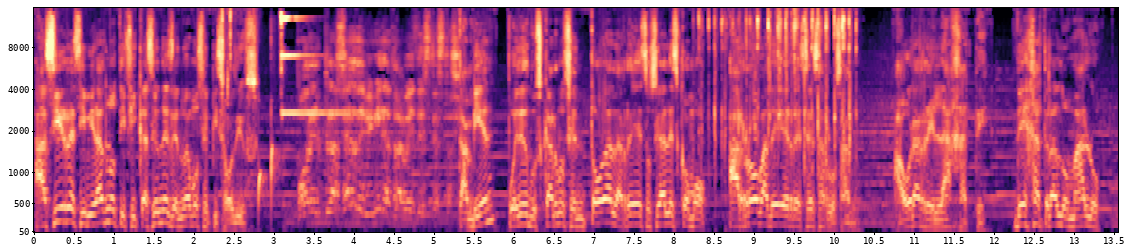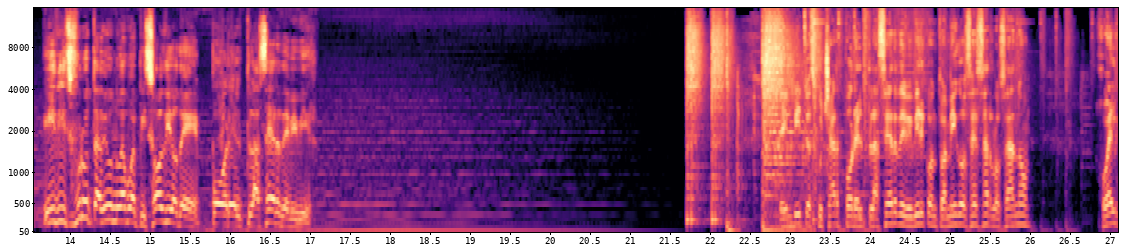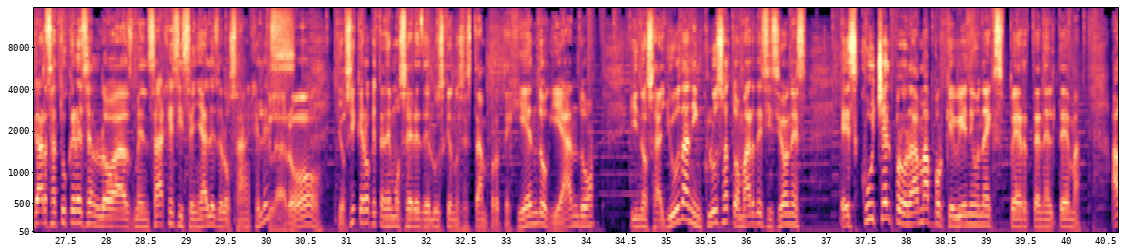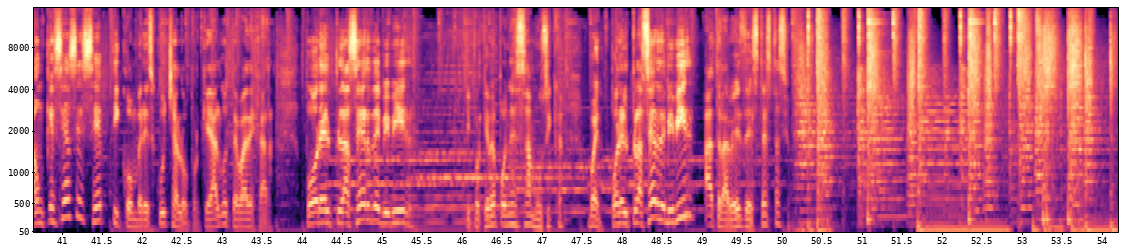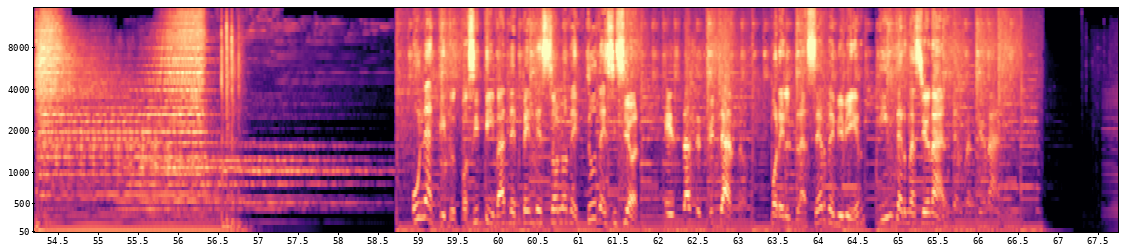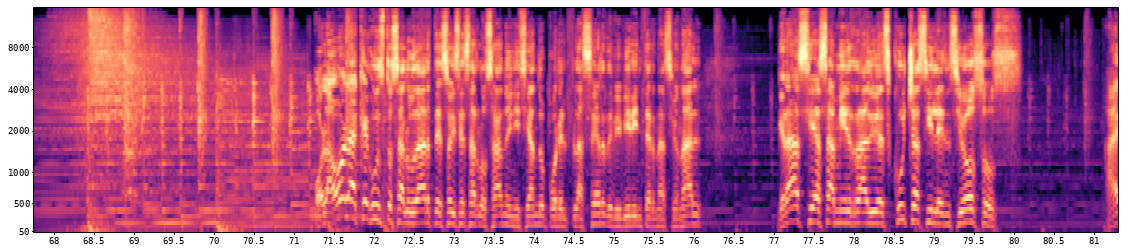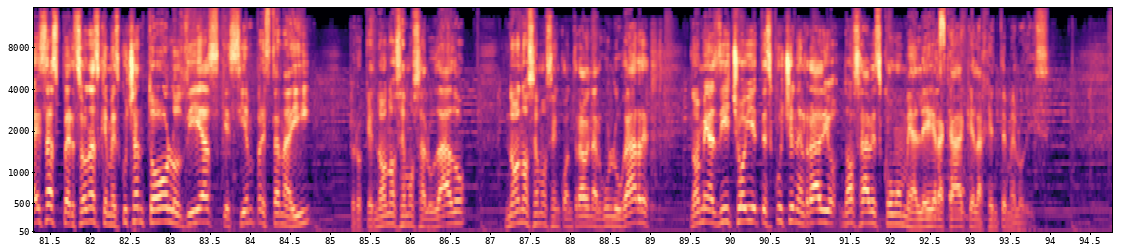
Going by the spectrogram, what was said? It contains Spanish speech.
Así recibirás notificaciones de nuevos episodios. Por el placer de vivir a través de esta estación. También puedes buscarnos en todas las redes sociales como arroba DR César Lozano. Ahora relájate, deja atrás lo malo y disfruta de un nuevo episodio de Por el placer de vivir. Te invito a escuchar Por el placer de vivir con tu amigo César Lozano. Joel Garza, ¿tú crees en los mensajes y señales de los ángeles? Claro. Yo sí creo que tenemos seres de luz que nos están protegiendo, guiando y nos ayudan incluso a tomar decisiones. Escucha el programa porque viene una experta en el tema. Aunque seas escéptico, hombre, escúchalo porque algo te va a dejar. Por el placer de vivir. ¿Y por qué me pones esa música? Bueno, por el placer de vivir a través de esta estación. Una actitud positiva depende solo de tu decisión. Estás escuchando por el placer de vivir internacional. Hola, hola, qué gusto saludarte. Soy César Lozano, iniciando por el placer de vivir internacional. Gracias a mis radioescuchas silenciosos. A esas personas que me escuchan todos los días, que siempre están ahí, pero que no nos hemos saludado no nos hemos encontrado en algún lugar, no me has dicho, oye, te escucho en el radio, no sabes cómo me alegra cada que la gente me lo dice.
